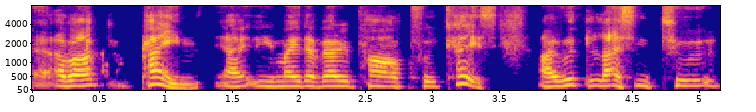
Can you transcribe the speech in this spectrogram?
about pain. Uh, you made a very powerful case. I would listen to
